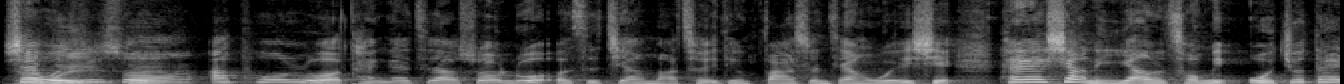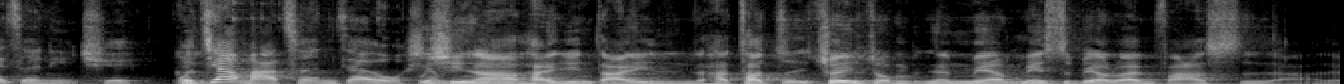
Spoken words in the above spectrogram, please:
所以我就说，阿波罗他应该知道说，如果儿子驾马车一定发生这样危险，他应该像你一样的聪明，我就带着你去。我驾马车，你在我身。不行啊，他已经答应人，他他自己，所以说人没有没事不要乱发誓啊，对。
